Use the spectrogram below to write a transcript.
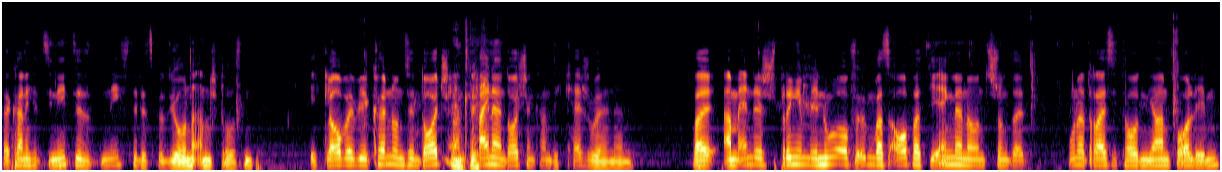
da kann ich jetzt die nächste, nächste Diskussion anstoßen. Ich glaube, wir können uns in Deutschland, Endlich. keiner in Deutschland kann sich Casual nennen. Weil am Ende springen wir nur auf irgendwas auf, was die Engländer uns schon seit 130.000 Jahren vorleben.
